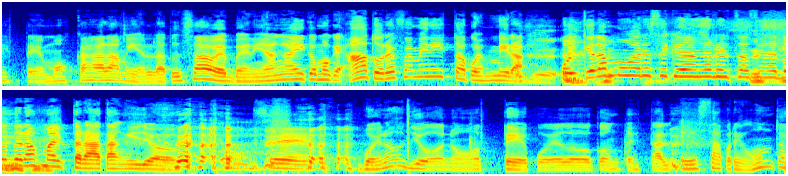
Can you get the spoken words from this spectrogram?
este, moscas a la mierda, tú sabes, venían ahí como que, ah, tú eres feminista, pues mira, ¿por qué las mujeres se quedan en relaciones donde las maltratan? Y yo, Sí. bueno, yo no te puedo contestar esa pregunta,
